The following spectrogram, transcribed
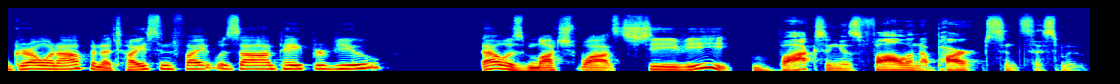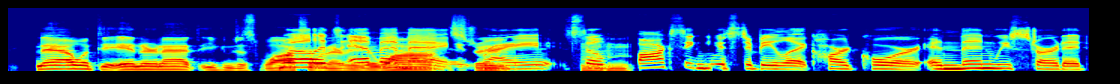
growing up, and a Tyson fight was on pay per view. That was much watched TV. Boxing has fallen apart since this movie. Now with the internet, you can just watch well, it it's you MMA, want. stream. right? So Mhm. boxing used to be like hardcore, and then we started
